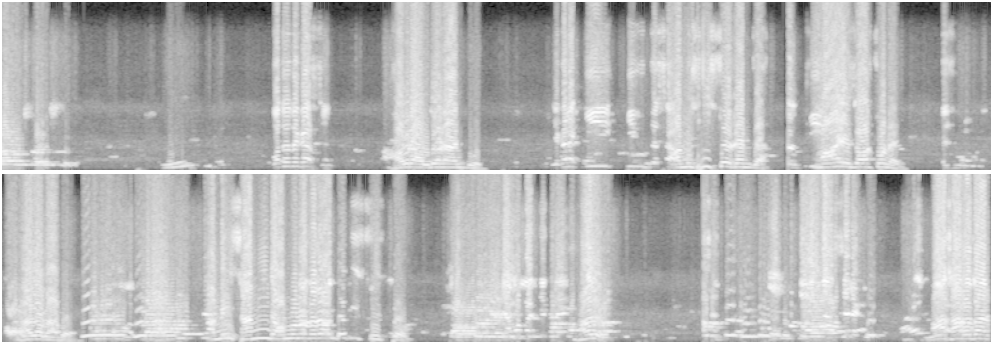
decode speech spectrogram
গ্রহণ চলছে। কোথা থেকে আসছেন? হাওড়া উদয়নারায়ণপুর এখানে কি কি উদ্দেশ্যে আমি শিষ্য এখানকার। মায়ের দর্শনে ভালোভাবে। আমি স্বামী রঙ্গনাথের শিষ্য কেমন লাগছে এখানে? ভালো। মা সারদার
